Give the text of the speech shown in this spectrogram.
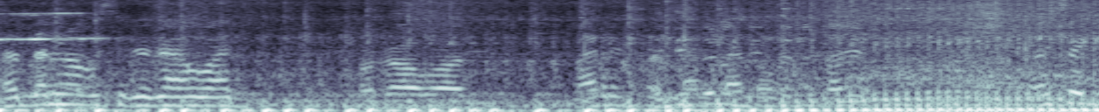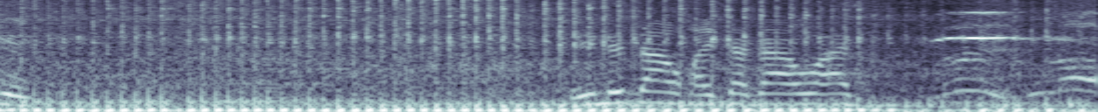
Dadala ko si Gagawad. Pagawad. Pare sa Dito lang, dito na tayo. Oh, sige. Dili daw kay Kagawad. Hey, Lola!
